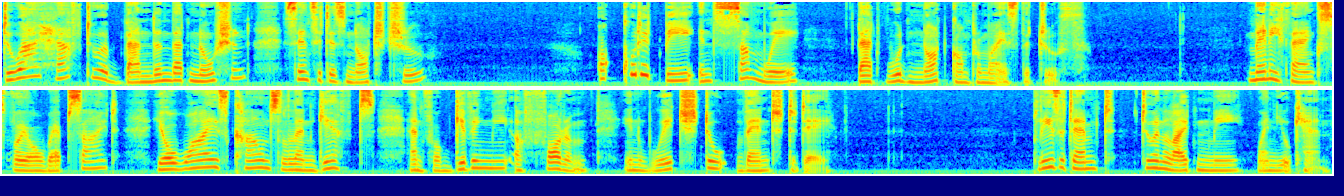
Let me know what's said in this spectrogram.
Do I have to abandon that notion since it is not true? Or could it be in some way that would not compromise the truth? Many thanks for your website, your wise counsel and gifts, and for giving me a forum in which to vent today. Please attempt to enlighten me when you can.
